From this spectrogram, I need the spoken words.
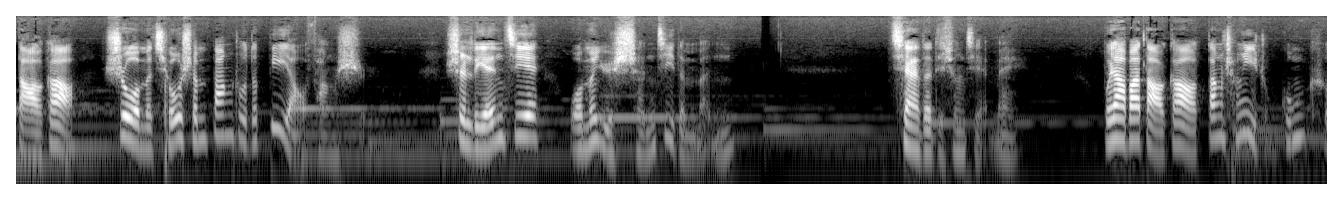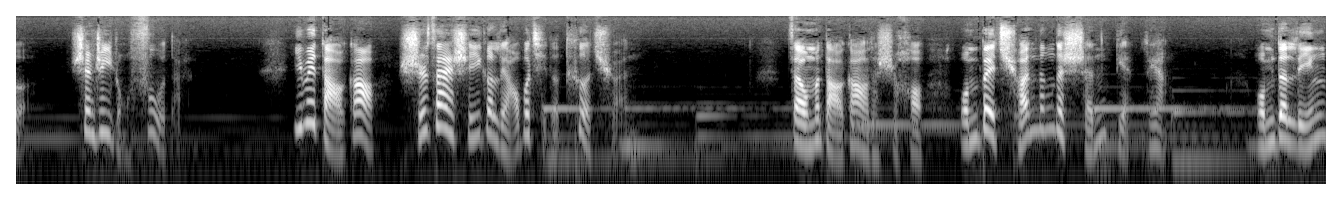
祷告是我们求神帮助的必要方式，是连接我们与神迹的门。亲爱的弟兄姐妹，不要把祷告当成一种功课，甚至一种负担，因为祷告实在是一个了不起的特权。在我们祷告的时候，我们被全能的神点亮。我们的灵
